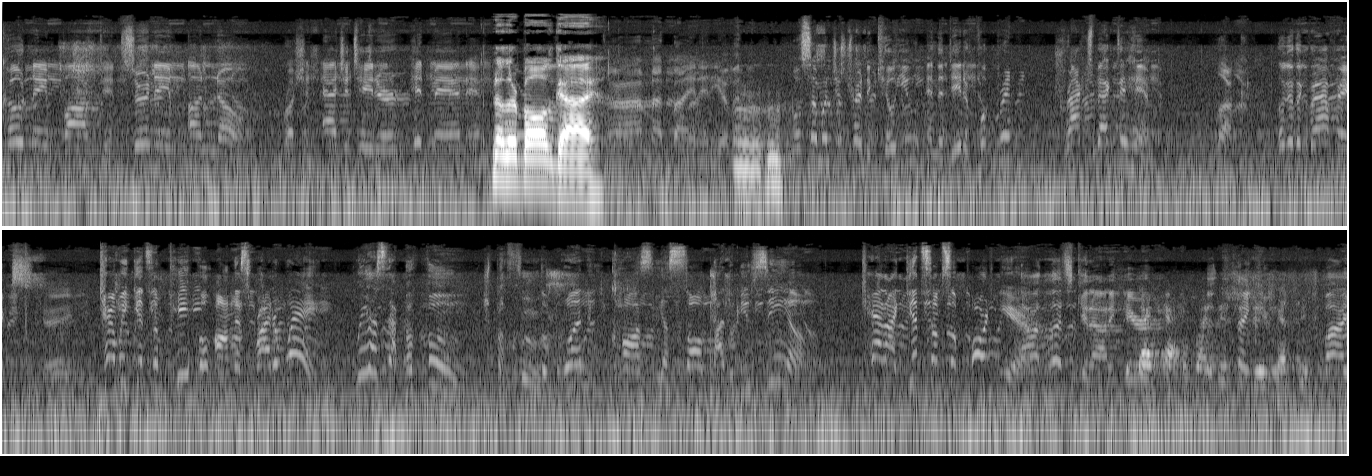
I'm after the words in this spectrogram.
Codename Bogdan, surname unknown. Russian agitator, hitman, and... Another bald guy. Uh, I'm not buying any of it. Mm-hmm. Well, someone just tried to kill you, and the data footprint tracks back to him. Look, look at the graphics. Okay. Can we get some people on this right away? Where's that buffoon? buffoon? The one who caused the assault by the museum. Can I get some support here? Uh, let's get out of here. That cat was like this. Thank you. did that. Bye,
